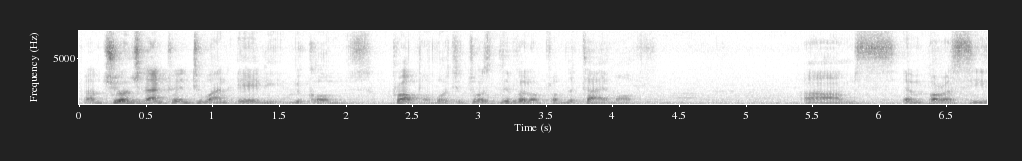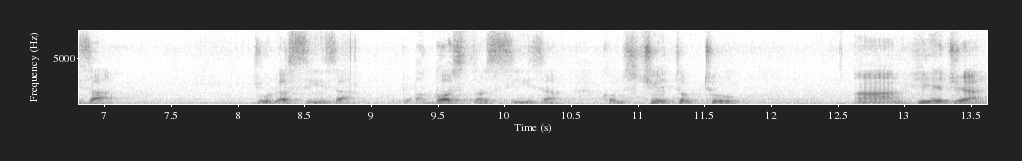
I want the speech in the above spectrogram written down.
from 221 AD it becomes proper, but it was developed from the time of um, Emperor Caesar, Julius Caesar, to Augustus Caesar, come straight up to um, Hadrian.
